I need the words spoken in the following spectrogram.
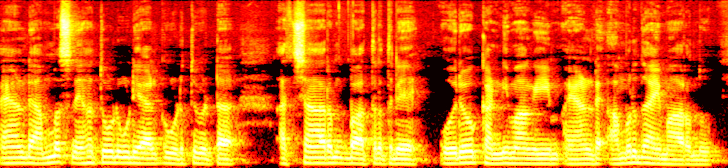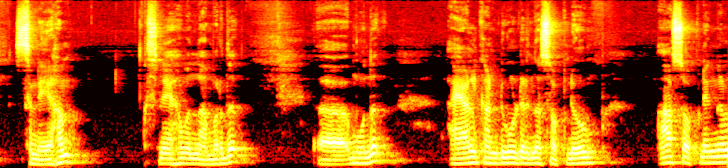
അയാളുടെ അമ്മ സ്നേഹത്തോടു കൂടി അയാൾക്ക് കൊടുത്തുവിട്ട അച്ചാറും പാത്രത്തിലെ ഓരോ കണ്ണിമാങ്ങയും അയാളുടെ അമൃതായി മാറുന്നു. സ്നേഹം. സ്നേഹമെന്ന അമൃത്. മൂന്ന് അയാൾ കണ്ടുകൊണ്ടിരുന്ന സ്വപ്നവും ആ സ്വപ്നങ്ങൾ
